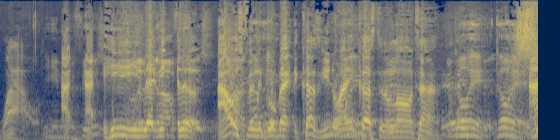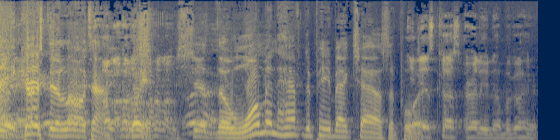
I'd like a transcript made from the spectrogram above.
Wow. You I, ain't I, finished? he You let me not look. finished? I was finna go back to cussing. You know I ain't cussed in a long time. Go ahead. Go ahead. I ain't cursed in a long time. Hold on, hold Go on, ahead. hold on. Should the woman have to pay back child You support? just cussed earlier though, but go ahead.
